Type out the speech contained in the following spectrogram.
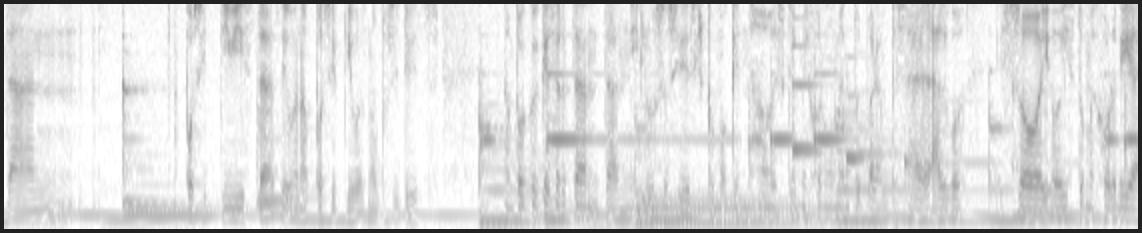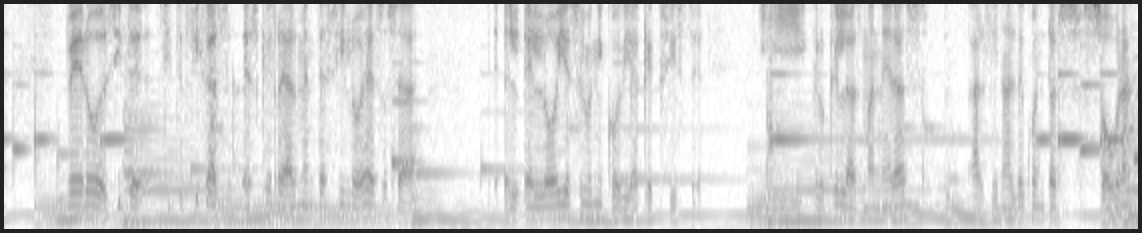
tan positivistas. Digo, no, positivos, no positivistas. Tampoco hay que ser tan, tan ilusos y decir como que no, es que el mejor momento para empezar algo es hoy, hoy es tu mejor día. Pero si te, si te fijas, es que realmente así lo es. O sea, el, hoy es el único día que existe. Y creo que las maneras, al final de cuentas, sobran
